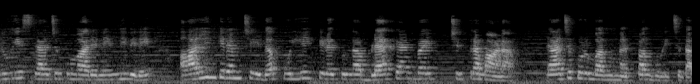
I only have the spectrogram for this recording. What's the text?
ലൂയിസ് രാജകുമാരൻ എന്നിവരെ ആലിംഗനം ചെയ്ത് പുല്ലിൽ കിടക്കുന്ന ബ്ലാക്ക് ആൻഡ് വൈറ്റ് ചിത്രമാണ് രാജകുടുംബാംഗങ്ങൾ പങ്കുവച്ചത്.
